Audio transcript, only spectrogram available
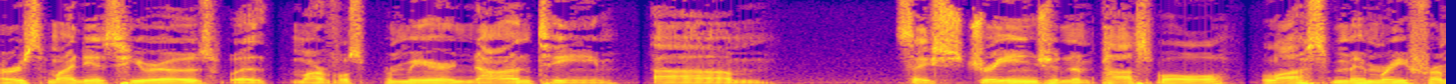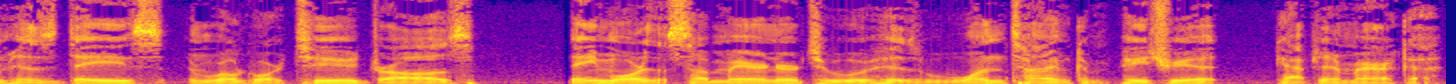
Earth's Mightiest Heroes with Marvel's premier non team. Um, it's a strange and impossible lost memory from his days in World War II draws Namor the Submariner to his one time compatriot Captain America.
